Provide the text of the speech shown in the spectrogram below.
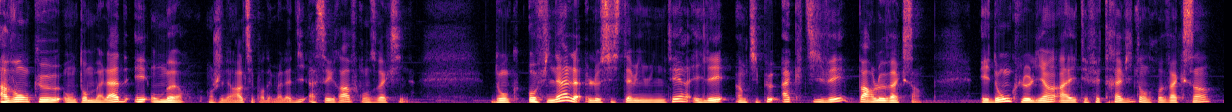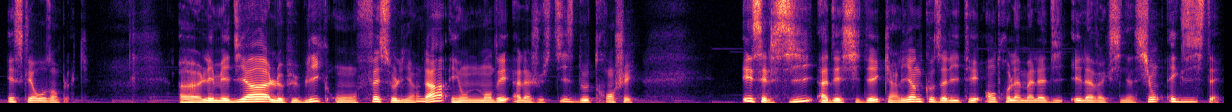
avant qu'on tombe malade et on meurt. En général, c'est pour des maladies assez graves qu'on se vaccine. Donc au final, le système immunitaire, il est un petit peu activé par le vaccin. Et donc le lien a été fait très vite entre vaccin et sclérose en plaques. Euh, les médias, le public ont fait ce lien-là et ont demandé à la justice de trancher. Et celle-ci a décidé qu'un lien de causalité entre la maladie et la vaccination existait.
